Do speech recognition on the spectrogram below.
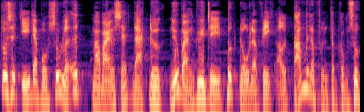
tôi sẽ chỉ ra một số lợi ích mà bạn sẽ đạt được nếu bạn duy trì mức độ làm việc ở 85% công suất.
